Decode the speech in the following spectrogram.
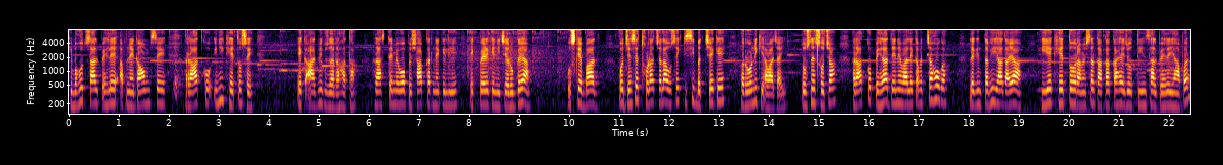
कि बहुत साल पहले अपने गाँव से रात को इन्हीं खेतों से एक आदमी गुजर रहा था। रास्ते में वो पेशाब करने के लिए एक पेड़ के नीचे रुक गया। उसके बाद वो जैसे थोड़ा चला, उसे किसी बच्चे के रोने की आवाज़ आई। तो उसने सोचा, रात को पहरा देने वाले का बच्चा होगा। लेकिन तभी याद आया कि ये खेत तो रामेश्वर काका का है जो तीन साल पहले यहाँ पर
